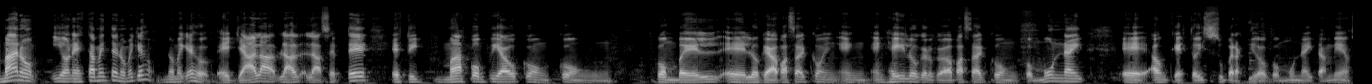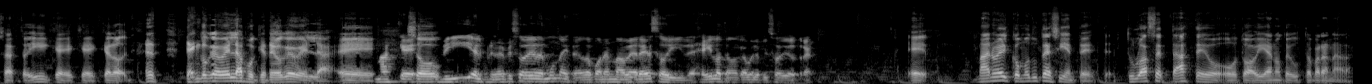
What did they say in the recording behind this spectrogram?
mano, y honestamente no me quejo, no me quejo. Eh, ya la, la- la acepté. Estoy más pompeado con, con, con ver eh, lo que va a pasar con, en, en Halo que lo que va a pasar con, con Moon Knight. eh, aunque estoy súper activo con Moon Knight también. O sea, estoy que, que, que lo- tengo que verla porque tengo que verla. Eh, Más que So- vi el primer episodio de Moon Knight, tengo que ponerme a ver eso. Y de Halo tengo que ver el episodio 3. eh, Manuel, ¿cómo tú te sientes? ¿Tú lo aceptaste o- o todavía no te gusta para nada?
